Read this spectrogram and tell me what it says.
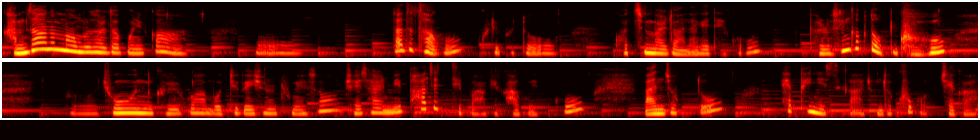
감사하는 마음으로 살다 보니까 어 따뜻하고 그리고 또 거친 말도 안 하게 되고 별로 생각도 없고 그 좋은 글과 모티베이션을 통해서 제 삶이 포지티브하게 가고 있고 만족도 해피니스가 좀 더 크고 제가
